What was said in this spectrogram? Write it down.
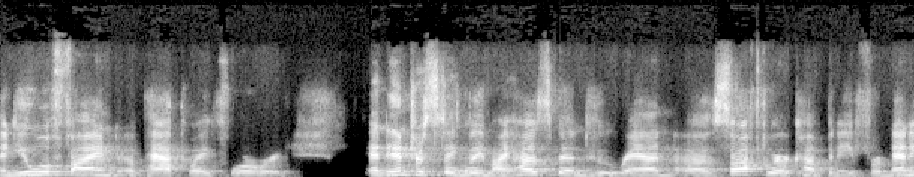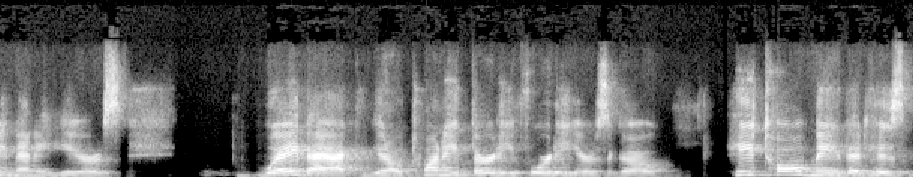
and you will find a pathway forward. And interestingly, my husband, who ran a software company for many, many years, way back, you know, 20, 30, 40 years ago, he told me that his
